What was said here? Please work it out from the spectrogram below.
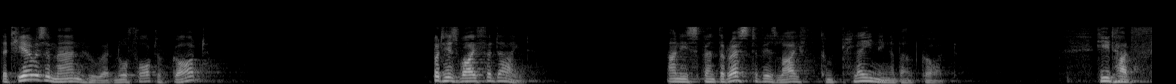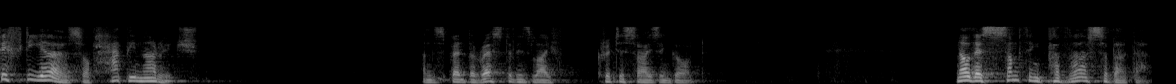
That here was a man who had no thought of God, but his wife had died. And he spent the rest of his life complaining about God. He'd had 50 years of happy marriage and spent the rest of his life criticizing God. Now, there's something perverse about that.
